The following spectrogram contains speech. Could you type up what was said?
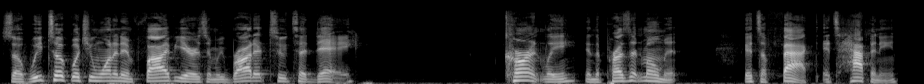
So if we took what you wanted in five years and we brought it to today, currently in the present moment, it's a fact, it's happening.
